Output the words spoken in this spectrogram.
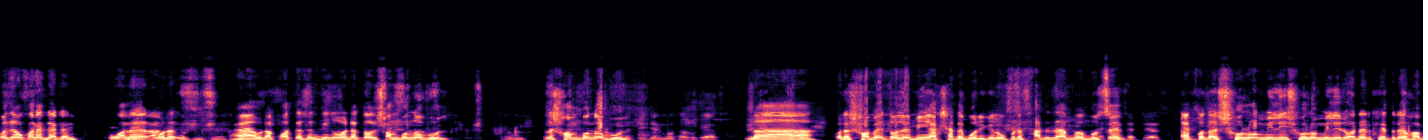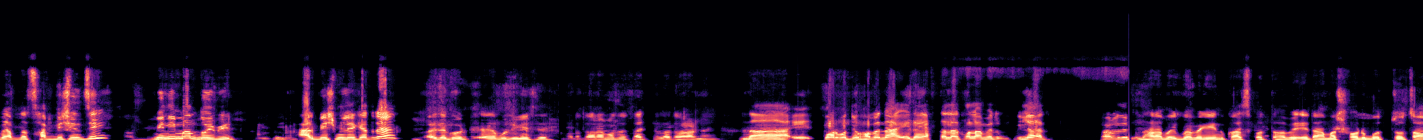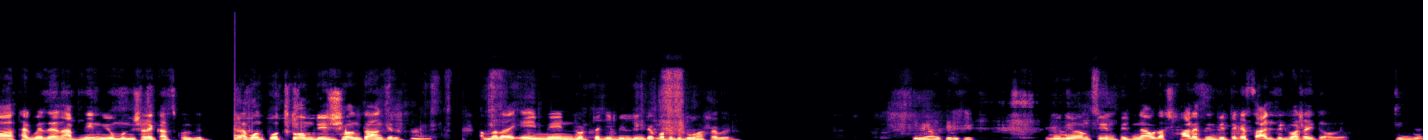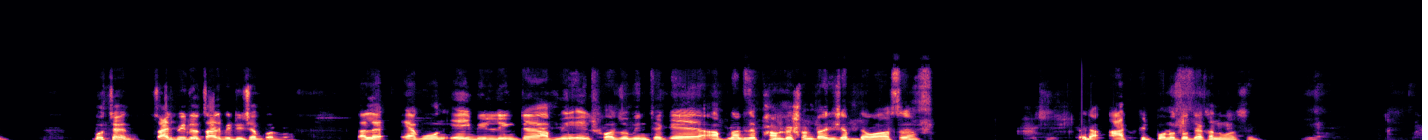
ওই যে ওখানে দেখেন ওখানে ওটা হ্যাঁ ওটা করতেছেন কিন্তু ওটা তো সম্পূর্ণ ভুল। সম্পূর্ণ ভুল। না ওটা সবে তোলে বিয়ে একসাথে পড়ে গেল। উপরে ছাদে যা এক কথায় ষোলো মিলি ষোলো মিলি রডের ক্ষেত্রে হবে আপনার ছাব্বিশ ইঞ্চি মিনিমাম দুই ফিট। আর বিশ মিলির ক্ষেত্রে ওই যে গুড বুঝে গেছে। ওটা তো আর আমাদের চারতলা ধরা নাই। না পরবর্তী হবে না এটা একতলার কলামের পিলার। ধারাবাহিক ভাবে কিন্তু কাজ করতে হবে। এটা আমার সর্বোচ্চ চাওয়া থাকবে যে আপনি নিয়ম অনুসারে কাজ করবেন। এখন প্রথম ডিসিশনটা আঙ্কেল আপনারা এই মেইন রোড থেকে বিল্ডিংটা কতটুকু ভাসাবেন? মিনিমাম তিন ফিট মিনিমাম তিন ফিট না ওটা সাড়ে তিন ফিট থেকে চার ফিট ভাসাইতে হবে। বুঝছেন? চার ফিট চার ফিট হিসাব করব। তাহলে এখন এই বিল্ডিংটা আপনি এই সজমিন থেকে আপনার যে ফাউন্ডেশনটা হিসাব দেওয়া আছে এটা আট ফিট পর্যন্ত দেখানো আছে।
